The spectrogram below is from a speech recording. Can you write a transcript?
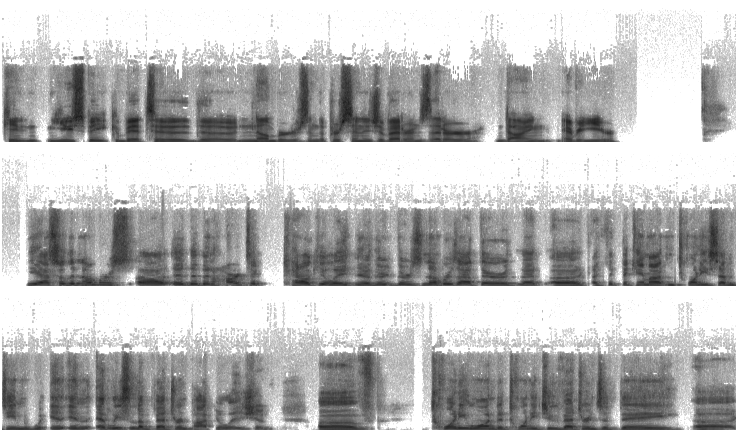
Can you speak a bit to the numbers and the percentage of veterans that are dying every year yeah, so the numbers uh, they've been hard to calculate. You know, there, there's numbers out there that uh, I think they came out in 2017, in, in, at least in the veteran population, of 21 to 22 veterans a day uh,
